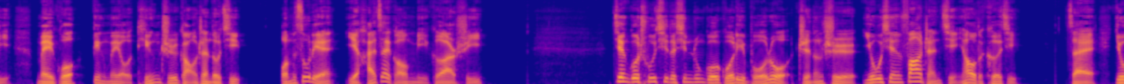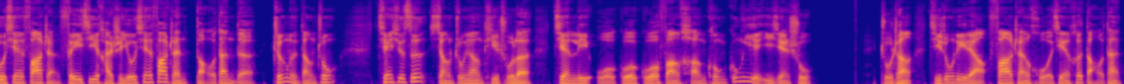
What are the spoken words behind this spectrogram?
以，美国并没有停止搞战斗机，我们苏联也还在搞米格二十一。建国初期的新中国国力薄弱，只能是优先发展紧要的科技。在优先发展飞机还是优先发展导弹的争论当中，钱学森向中央提出了建立我国国防航空工业意见书，主张集中力量发展火箭和导弹。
